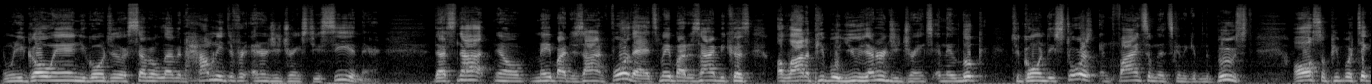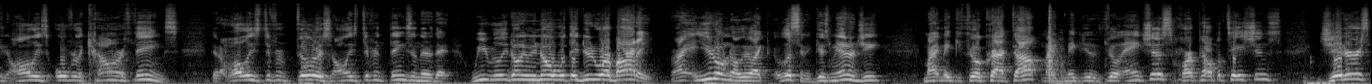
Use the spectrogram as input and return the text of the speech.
And when you go in, you go into a 7-Eleven, how many different energy drinks do you see in there? That's not, you know, made by design for that. It's made by design because a lot of people use energy drinks and they look to go into these stores and find something that's going to give them the boost. Also, people are taking all these over-the-counter things that all these different fillers and all these different things in there that we really don't even know what they do to our body, right? And you don't know. They're like, listen, it gives me energy might make you feel cracked out, might make you feel anxious, heart palpitations, jitters,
